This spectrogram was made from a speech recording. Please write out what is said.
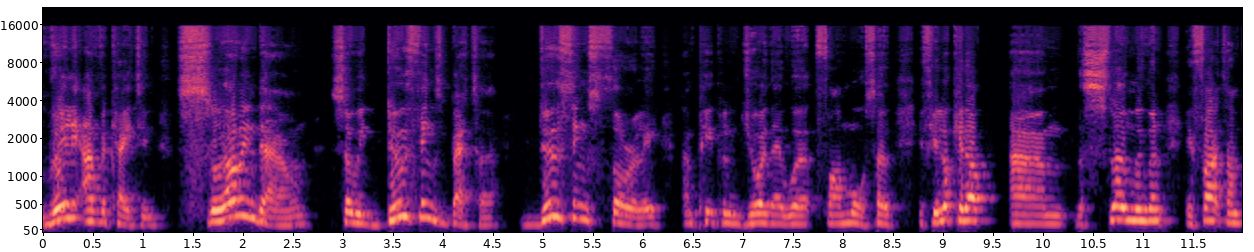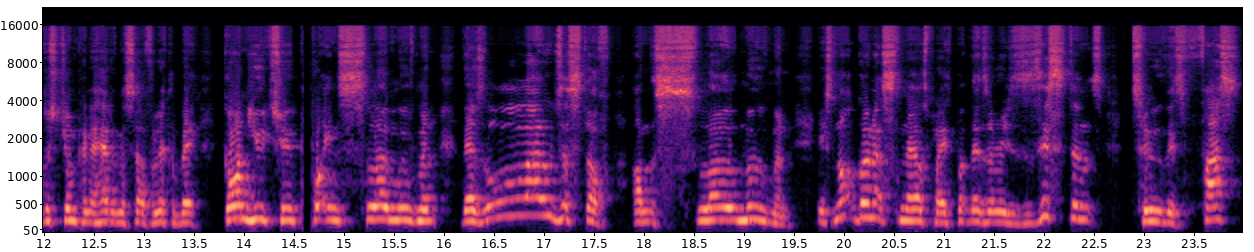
really advocating, slowing down so we do things better do things thoroughly and people enjoy their work far more. So if you look it up um, the slow movement in fact i'm just jumping ahead of myself a little bit. Go on youtube put in slow movement. There's loads of stuff on the slow movement. It's not going at snail's pace but there's a resistance to this fast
